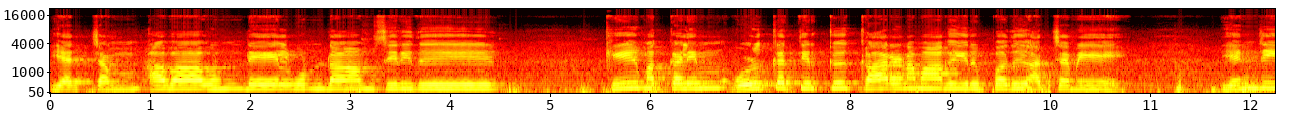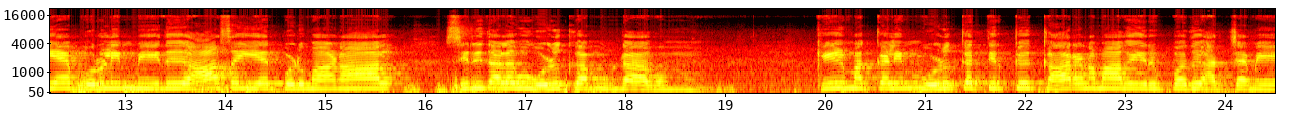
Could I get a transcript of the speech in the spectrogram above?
எச்சம் அவா உண்டேல் உண்டாம் சிறிது. கீழ்மக்களின் ஒழுக்கத்திற்கு காரணமாக இருப்பது அச்சமே. எஞ்சிய பொருளின் மீது ஆசை ஏற்படுமானால் சிறிதளவு ஒழுக்கம் உண்டாகும். கீழ்மக்களின் ஒழுக்கத்திற்கு காரணமாக இருப்பது அச்சமே.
